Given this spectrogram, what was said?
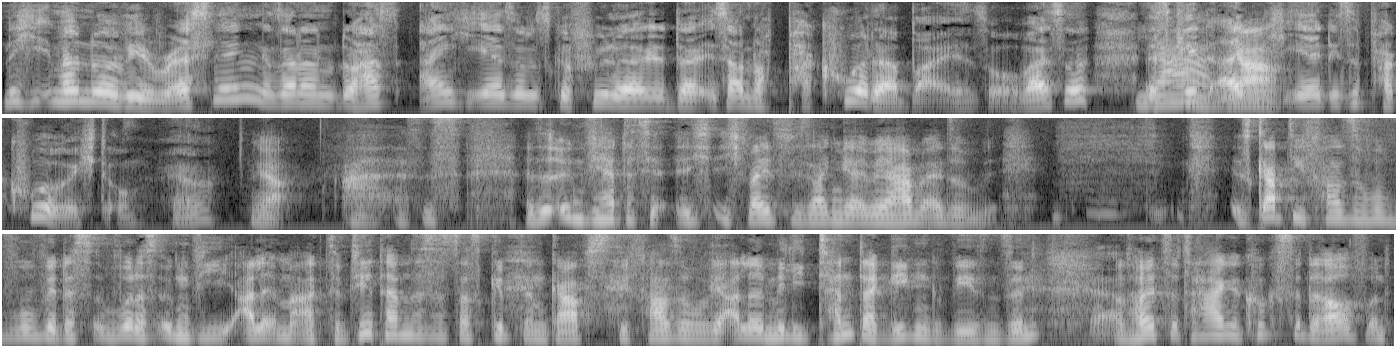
nicht immer nur wie Wrestling, sondern du hast eigentlich eigentlich eher so das Gefühl, da ist auch noch Parcours dabei, so, weißt du? Ja, es geht eigentlich ja. eher diese Parcours-Richtung, ja. Ja. Ah, es ist, also irgendwie hat das ja, ich, ich weiß, wir sagen ja, wir haben, also es gab die Phase, wo, wo wir das, wo das irgendwie alle immer akzeptiert haben, dass es das gibt. Dann gab es die Phase, wo wir alle militant dagegen gewesen sind. Ja. Und heutzutage guckst du drauf und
